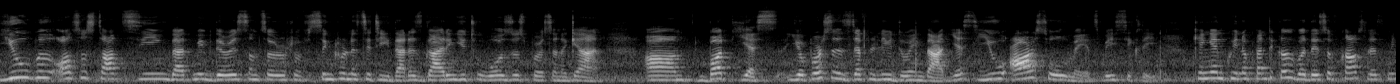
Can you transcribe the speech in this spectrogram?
you will also start seeing that maybe there is some sort of synchronicity that is guiding you towards this person again. Um, but yes your person is definitely doing that. Yes you are soulmates basically. King and queen of pentacles with ace of cups. Let me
